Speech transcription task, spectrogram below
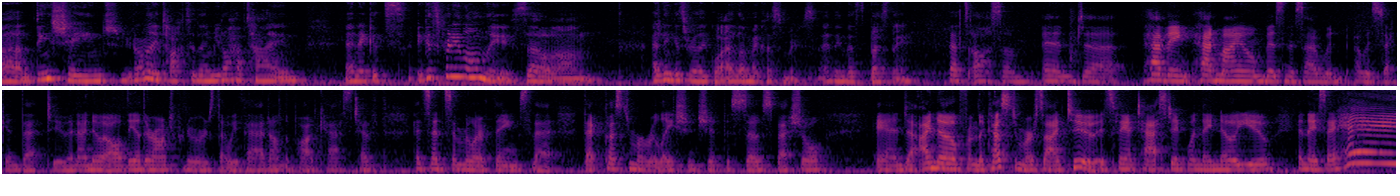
um, things change. You don't really talk to them. You don't have time, and it gets it gets pretty lonely. So um, I think it's really cool. I love my customers. I think that's the best thing. That's awesome. And uh, having had my own business, I would I would second that too. And I know all the other entrepreneurs that we've had on the podcast have had said similar things that that customer relationship is so special. And uh, I know from the customer side too, it's fantastic when they know you and they say, "Hey,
